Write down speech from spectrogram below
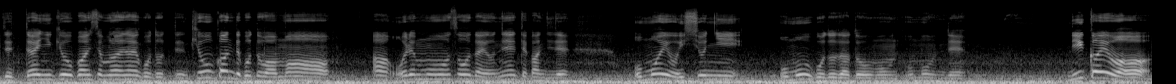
絶対に共感してもらえないことって共感ってことはまああ俺もそうだよねって感じで思いを一緒に思うことだと思う思うんで。理解は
